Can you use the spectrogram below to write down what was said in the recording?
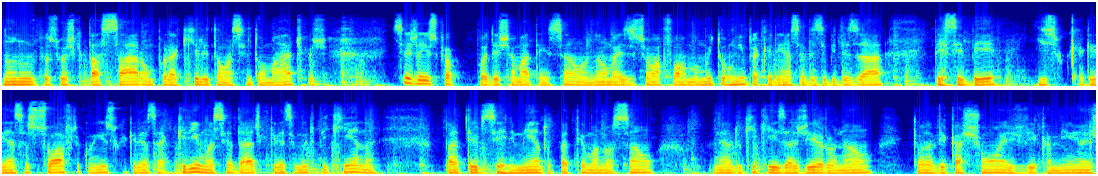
não número de pessoas que passaram por aquilo e estão assintomáticas. Seja isso para poder chamar atenção ou não, mas isso é uma forma muito ruim para a criança visibilizar, perceber isso que a criança sofre com isso, que a criança cria uma ansiedade, que a criança é muito pequena para ter discernimento, para ter uma noção né, do que, que é exagero ou não. Então ela vê caixões, vê caminhões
